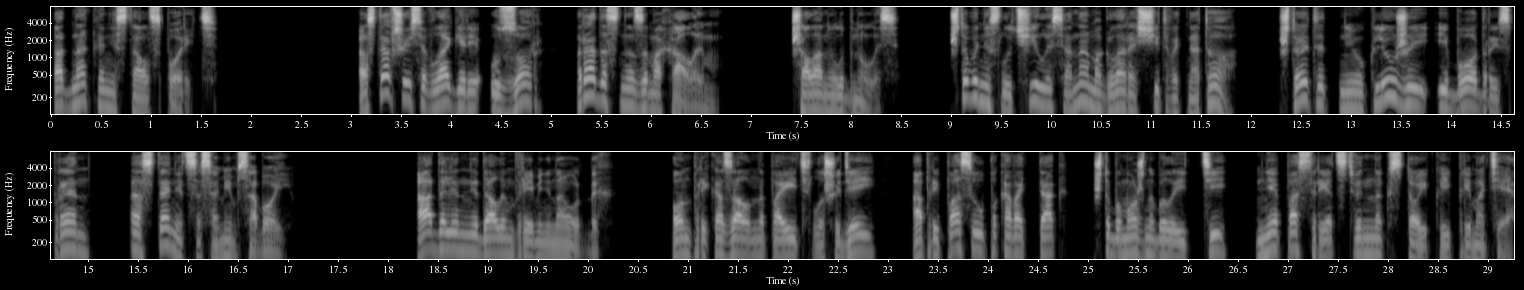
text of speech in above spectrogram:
однако не стал спорить. Оставшийся в лагере узор радостно замахал им. Шалан улыбнулась. Что бы ни случилось, она могла рассчитывать на то, что этот неуклюжий и бодрый спрен останется самим собой. Адалин не дал им времени на отдых. Он приказал напоить лошадей, а припасы упаковать так, чтобы можно было идти непосредственно к стойкой прямоте.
